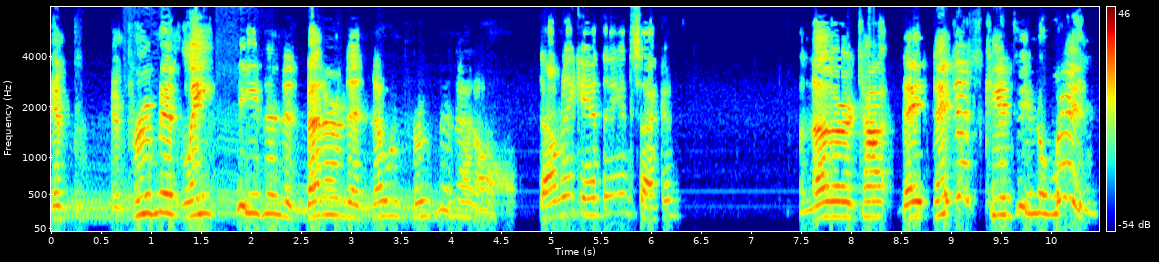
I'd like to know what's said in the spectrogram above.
Imp, improvement late season is better than no improvement at all. Dominic Anthony in second. Another time, they they just can't seem to win.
